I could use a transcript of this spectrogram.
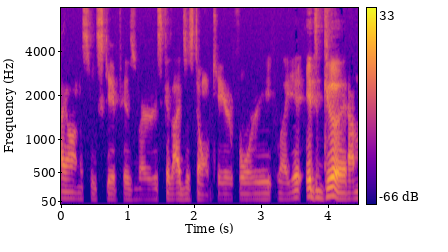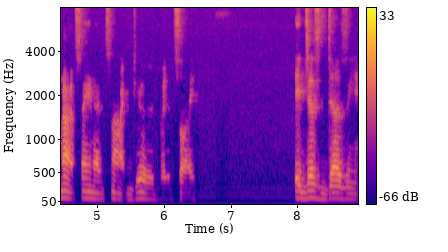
I honestly skip his verse because I just don't care for it. Like it, it's good. I'm not saying that it's not good, but it's like it just doesn't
